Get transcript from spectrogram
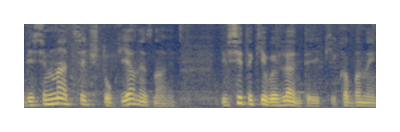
18 штук, я не знаю. І всі такі, ви гляньте, які кабани.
